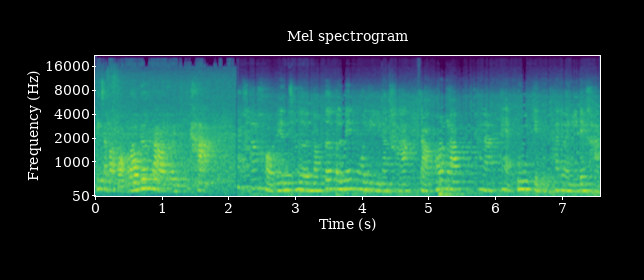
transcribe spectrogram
ที่จะมาบอกเล่าเรื่องราวในวันนี้ค่ค่ะ ขอเรียนเชิญ ดรปรเมศโมลีนะคะกล่าวต้อนรับคณะแขกผู้มีเกียรติทุกท่านในวันนี้ด้วยค่ะ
